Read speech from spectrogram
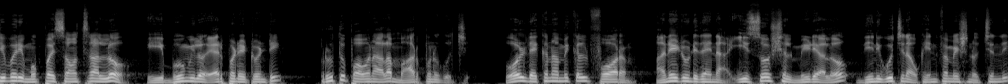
చివరి ముప్పై సంవత్సరాల్లో ఈ భూమిలో ఏర్పడేటువంటి ఋతుపవనాల మార్పును గూర్చి వరల్డ్ ఎకనామికల్ ఫోరం అనేటువంటిదైన ఈ సోషల్ మీడియాలో దీని గూర్చిన ఒక ఇన్ఫర్మేషన్ వచ్చింది.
